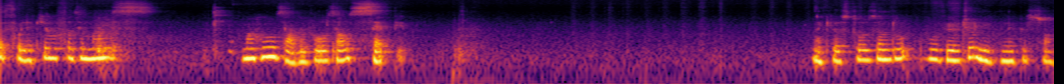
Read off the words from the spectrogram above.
Essa folha aqui eu vou fazer mais marronzada, eu vou usar o sépia. Aqui eu estou usando o verde oliva, né, pessoal?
